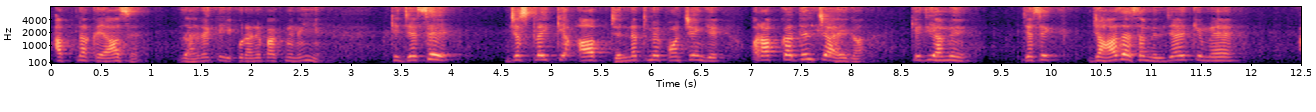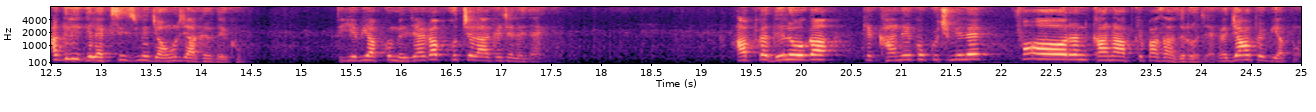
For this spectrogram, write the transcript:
اپنا قیاس ہے۔ ظاہر ہے کہ یہ قرآن پاک میں نہیں ہے۔ کہ جیسے جسٹ لائک کہ آپ جنت میں پہنچیں گے اور آپ کا دل چاہے گا کہ جی ہمیں جیسے جہاز ایسا مل جائے کہ میں اگلی گلیکسیز میں جاؤں اور جا کر دیکھوں۔ تو یہ بھی آپ کو مل جائے گا، آپ خود چلا کے چلے جائیں گے۔ آپ کا دل ہوگا کہ کھانے کو کچھ ملے، فوراً کھانا آپ کے پاس حاضر ہو جائے گا، جہاں پہ بھی آپ ہوں۔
